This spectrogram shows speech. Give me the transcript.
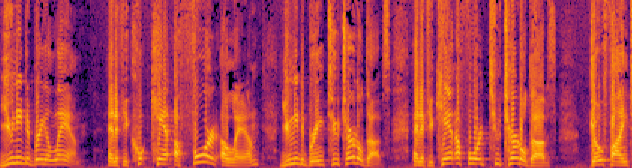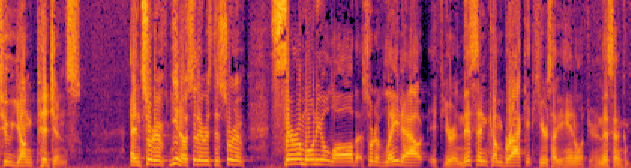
you need to bring a lamb. And if you can't afford a lamb, you need to bring two turtle doves. And if you can't afford two turtle doves, go find two young pigeons. And sort of, you know, so there was this sort of ceremonial law that sort of laid out if you're in this income bracket, here's how you handle it. If you're in this income.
